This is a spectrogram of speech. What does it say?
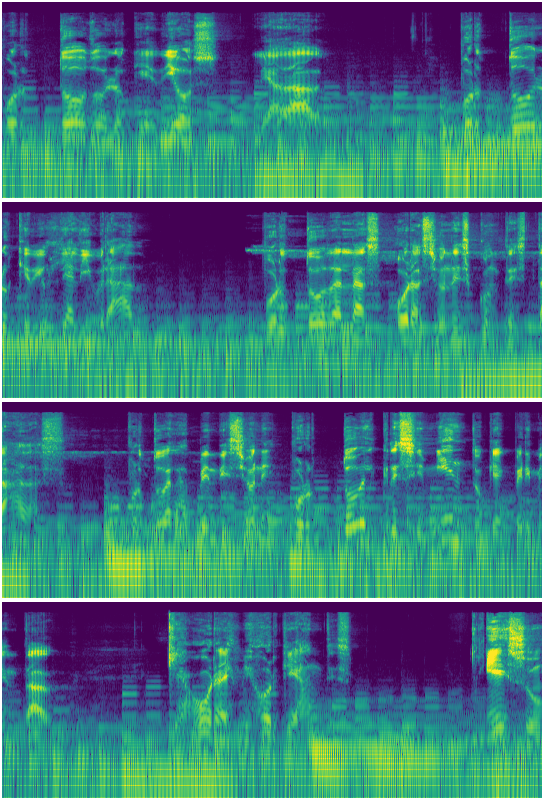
por todo lo que Dios le ha dado, por todo lo que Dios le ha librado, por todas las oraciones contestadas, por todas las bendiciones, por todo el crecimiento que ha experimentado, que ahora es mejor que antes. Eso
